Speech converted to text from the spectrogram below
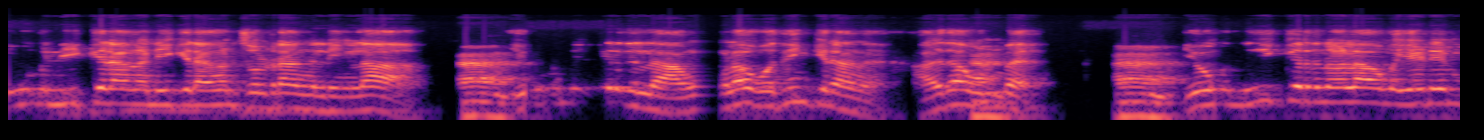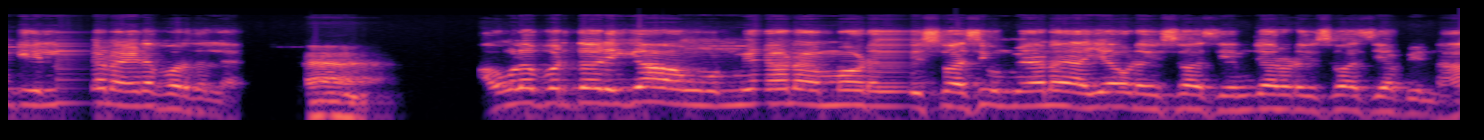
இவங்க நீக்கிறாங்க நீக்கிறாங்கன்னு சொல்றாங்க இல்லைங்களா. இவங்க நீக்கிறது இல்ல அவங்களா ஒதுங்கிக்கிறாங்க அதுதான் உண்மை. இவங்க நீக்கிறதுனால அவங்க ஏடிஎம்கே இல்லைன்னு ஆயிட போறது இல்ல. அவங்கள பொறுத்த வரைக்கும் அவங்க உண்மையான அம்மாவோட விசுவாசி உண்மையான ஐயாவோட விசுவாசி எம்ஜிஆரோட விசுவாசி அப்படின்னா.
